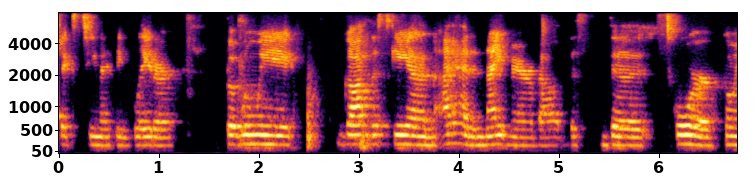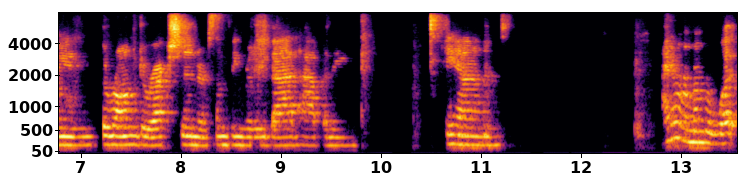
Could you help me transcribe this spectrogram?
16, I think, later. But when we got the scan, I had a nightmare about this the score going the wrong direction or something really bad happening. And I don't remember what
